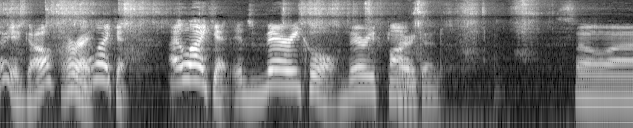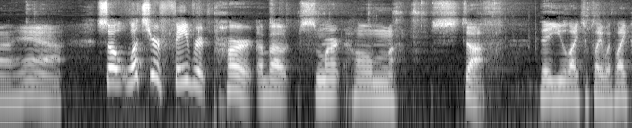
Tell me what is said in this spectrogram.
There you go. All right. I like it. I like it. It's very cool. Very fun. very good So uh, yeah. So what's your favorite part about smart home stuff that you like to play with? Like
